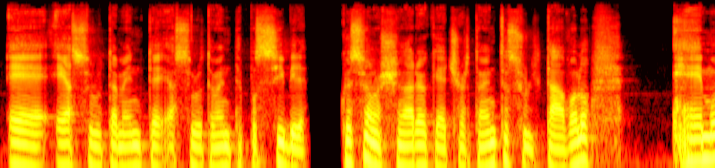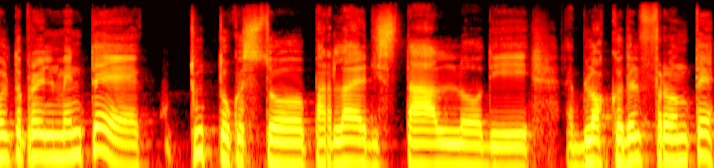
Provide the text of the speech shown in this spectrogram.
è, è assolutamente, assolutamente possibile. Questo è uno scenario che è certamente sul tavolo e molto probabilmente tutto questo parlare di stallo, di eh, blocco del fronte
